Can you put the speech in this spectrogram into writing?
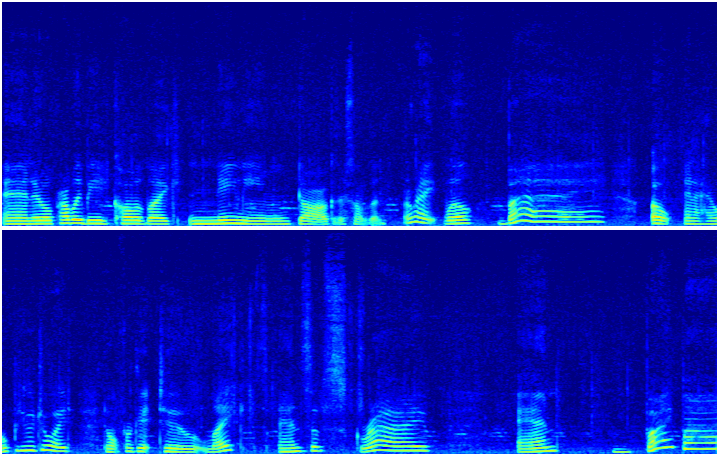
And it'll probably be called, like, naming dogs or something. Alright, well, bye! Oh, and I hope you enjoyed. Don't forget to like and subscribe. And bye-bye!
